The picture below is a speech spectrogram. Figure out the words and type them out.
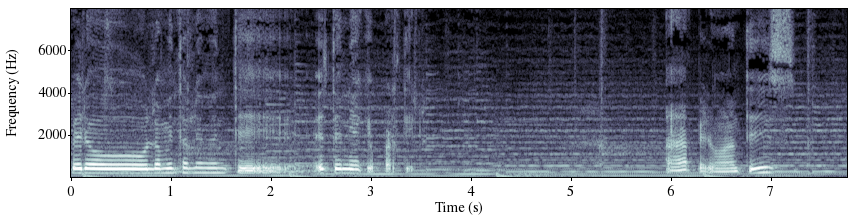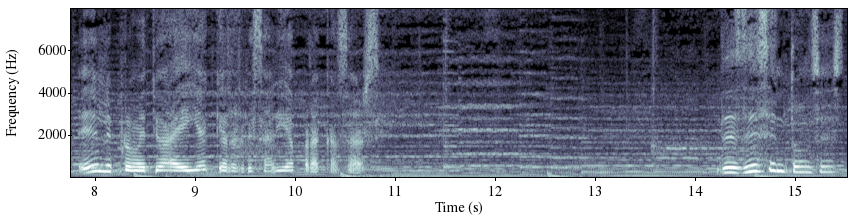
Pero lamentablemente él tenía que partir. Ah, pero antes él le prometió a ella que regresaría para casarse. Desde ese entonces,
